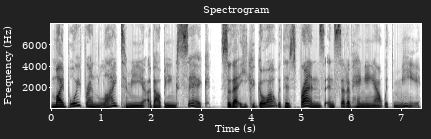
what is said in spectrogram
My boyfriend lied to me about being sick so that he could go out with his friends instead of hanging out with me.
